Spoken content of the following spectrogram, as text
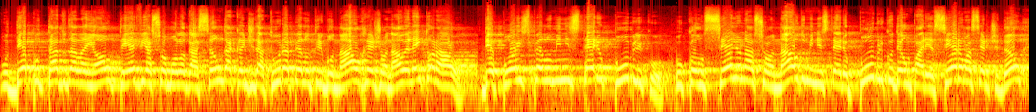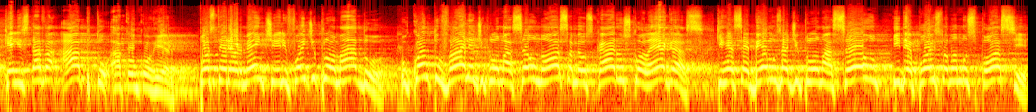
O deputado Dallagnol teve a sua homologação da candidatura pelo Tribunal Regional Eleitoral, depois pelo Ministério Público. O Conselho Nacional do Ministério Público deu um parecer, uma certidão, que ele estava apto a concorrer. Posteriormente, ele foi diplomado. O quanto vale a diplomação nossa, meus caros? os colegas que recebemos a diplomação e depois tomamos posse.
